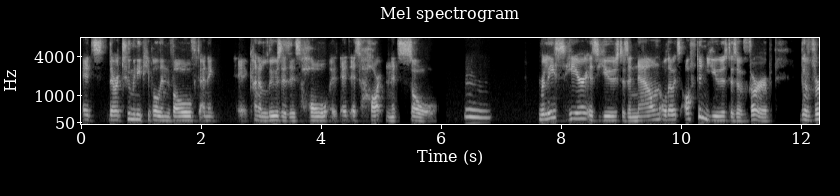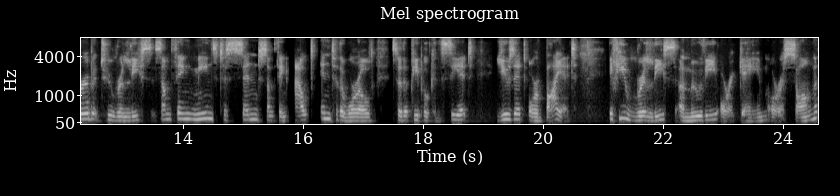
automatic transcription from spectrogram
it's there are too many people involved and it, it kind of loses its whole it, its heart and its soul. 嗯 Release here is used as a noun, although it's often used as a verb. the verb to release something means to send something out into the world so that people can see it, use it, or buy it. If you release a movie or a game or a song,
